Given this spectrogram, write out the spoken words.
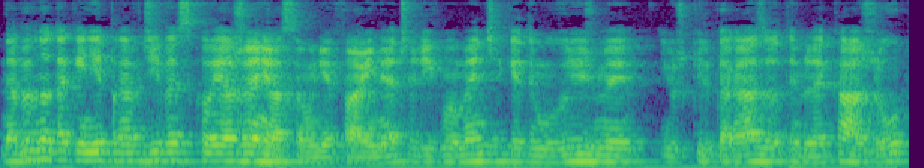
na pewno takie nieprawdziwe skojarzenia są niefajne, czyli w momencie, kiedy mówiliśmy już kilka razy o tym lekarzu,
